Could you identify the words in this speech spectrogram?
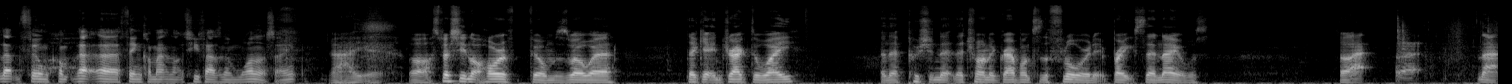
That film, com- that uh, thing come out in like 2001 or something. I hate it. Oh, especially in like horror films as well, where they're getting dragged away and they're pushing it. They're trying to grab onto the floor and it breaks their nails. Ah. Nah,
